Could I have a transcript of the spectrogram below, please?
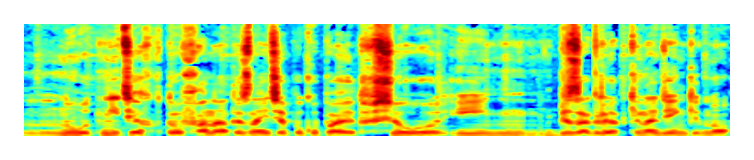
ну вот не тех, кто фанаты, знаете, покупает все и без оглядки на деньги, но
